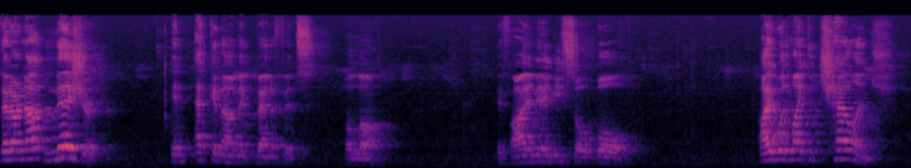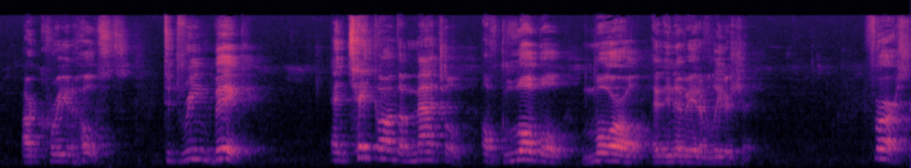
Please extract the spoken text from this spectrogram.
that are not measured in economic benefits alone. If I may be so bold, I would like to challenge our Korean hosts to dream big and take on the mantle of global moral and innovative leadership. First,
